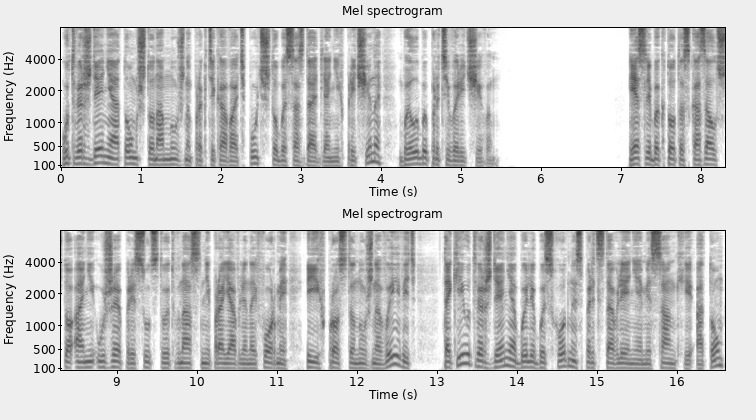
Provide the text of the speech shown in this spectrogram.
утверждение о том, что нам нужно практиковать путь, чтобы создать для них причины, было бы противоречивым. Если бы кто-то сказал, что они уже присутствуют в нас в непроявленной форме и их просто нужно выявить, такие утверждения были бы сходны с представлениями Сангхи о том,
